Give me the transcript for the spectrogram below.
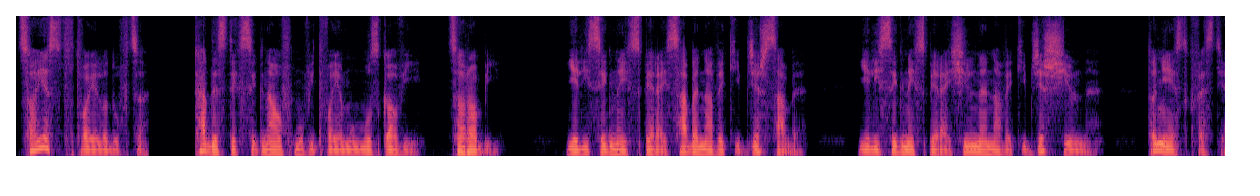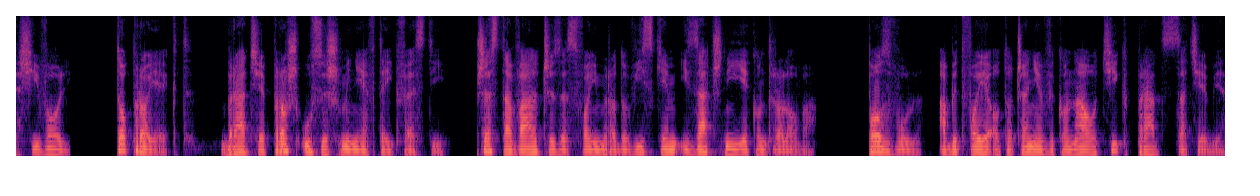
Co jest w twojej lodówce? Kady z tych sygnałów mówi twojemu mózgowi, co robi. Jeli sygnał wspieraj słabe nawyki, bierz saby. Jeli sygnał wspieraj silne nawyki, bierz silny. To nie jest kwestia si woli. To projekt. Bracie, proszę usłysz mnie w tej kwestii. Przesta walczy ze swoim rodowiskiem i zacznij je kontrolować. Pozwól, aby twoje otoczenie wykonało cik prac za ciebie.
